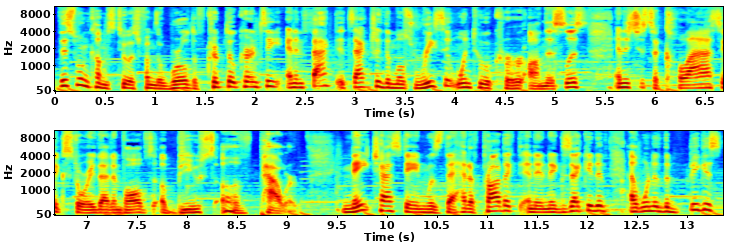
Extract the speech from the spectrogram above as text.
This one comes to us from the world of cryptocurrency, and in fact, it's actually the most recent one to occur on this list, and it's just a classic story that involves abuse of power. Nate Chastain was the head of product and an executive at one of the biggest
